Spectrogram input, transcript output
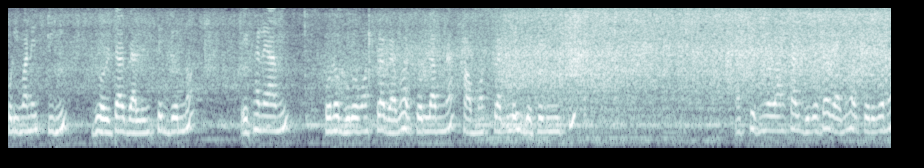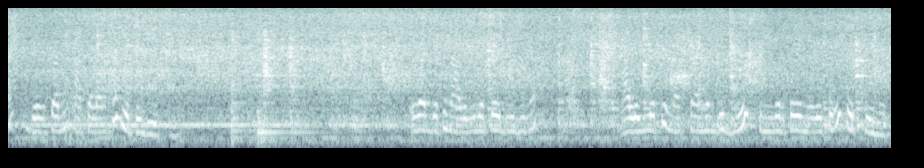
পরিমাণে চিনি ঝোলটার ব্যালেন্সের জন্য। এখানে আমি কোনো গুঁড়ো মশলা ব্যবহার করলাম না, সব মশলাগুলোই বেটে নিয়েছি। আর শুকনো লঙ্কার গুঁড়োটা ব্যবহার করব না, যেহেতু আমি কাঁচা লঙ্কা বেটে দিয়েছি। এবার দেখুন আলুগুলোকেও দিয়ে দিলাম। আলুগুলোকে মশলার মধ্যে দিয়ে সুন্দর করে নেড়ে চেড়ে কষিয়ে নেব।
